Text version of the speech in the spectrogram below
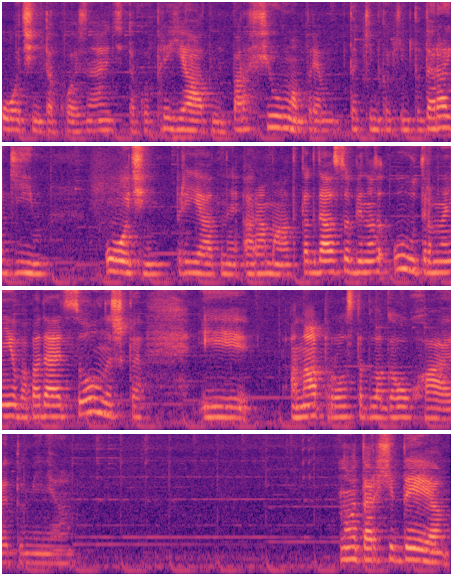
Очень такой, знаете, такой приятный, парфюмом, прям таким каким-то дорогим. Очень приятный аромат. Когда особенно утром на нее попадает солнышко, и она просто благоухает у меня. Но это орхидея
